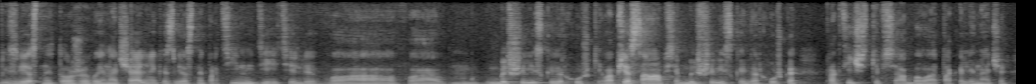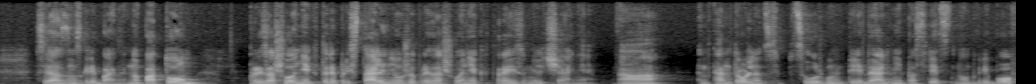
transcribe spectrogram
известный тоже военачальник, известный партийный деятель в, в большевистской верхушке. Вообще сама вся большевистская верхушка практически вся была так или иначе связана с грибами. Но потом произошло некоторое при Сталине уже произошло некоторое измельчание. А, контроль над спецслужбами передали непосредственно от грибов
